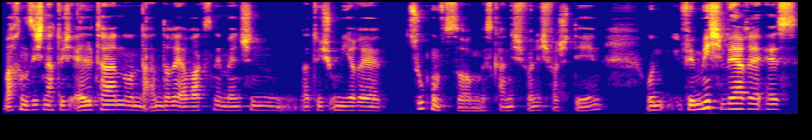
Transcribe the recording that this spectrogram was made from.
machen sich natürlich Eltern und andere erwachsene Menschen natürlich um ihre Zukunft sorgen. Das kann ich völlig verstehen. Und für mich wäre es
